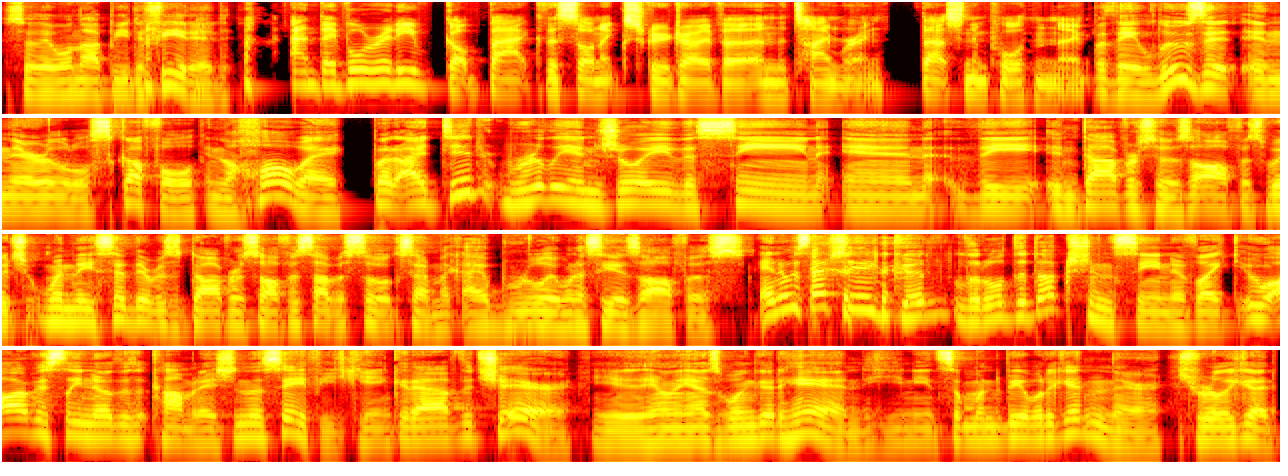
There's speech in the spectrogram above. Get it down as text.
so they will not be defeated. And they've already got back the sonic screwdriver and the time ring. That's an important note. but they lose it in their little scuffle in the hallway. But I did really enjoy the scene in the in Davros's office, which when they said there was a Davros office, I was so excited. I'm like, I really want to see his office. And it was actually a good little deduction scene of like, you obviously know the combination of the safe. He can't get out of the chair. He he only has one good hand. He needs someone to be able to get in there. It's really good.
